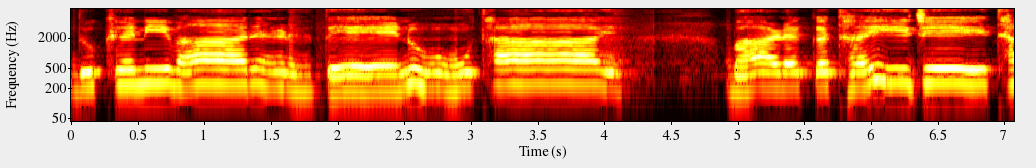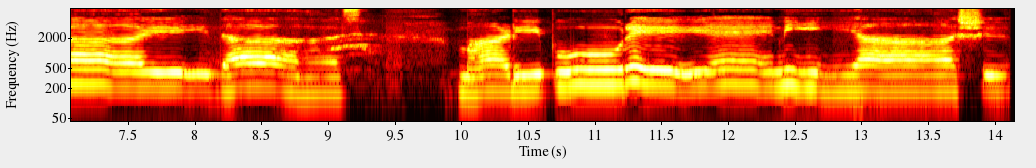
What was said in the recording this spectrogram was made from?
દુઃખ નિવારણ તેનું થાય. બાળક થઈ જે થાય દાસ માડી પૂરે એની આશ.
